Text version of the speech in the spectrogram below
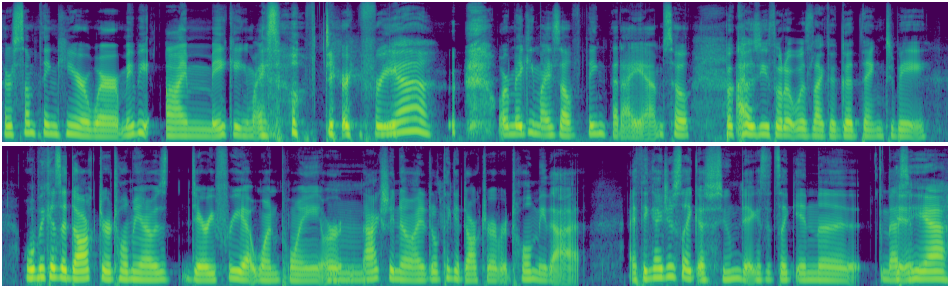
there's something here where maybe I'm making myself dairy free yeah or making myself think that I am. So, because you thought it was like a good thing to be well, because a doctor told me I was dairy free at one point, or mm. actually, no, I don't think a doctor ever told me that. I think I just like assumed it because it's like in the message. yeah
